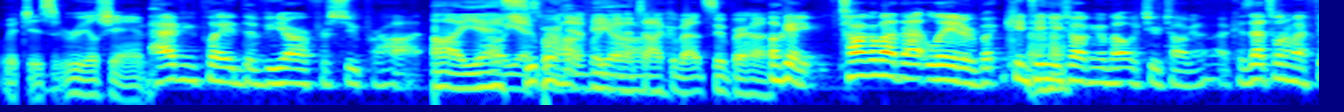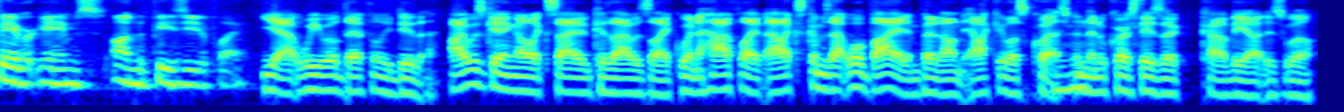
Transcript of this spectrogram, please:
which is a real shame. Have you played the VR for Super Hot? Oh, yes, Oh yes, Super we're Hot definitely going to talk about Super Hot. Okay, talk about that later, but continue Uh-huh. talking about what you're talking about because that's one of my favorite games on the PC to play. Yeah, we will definitely do that. I was getting all excited because I was like, when Half Life Alyx comes out, we'll buy it and put it on the Oculus Quest. And then, of course, there's a caveat as well.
